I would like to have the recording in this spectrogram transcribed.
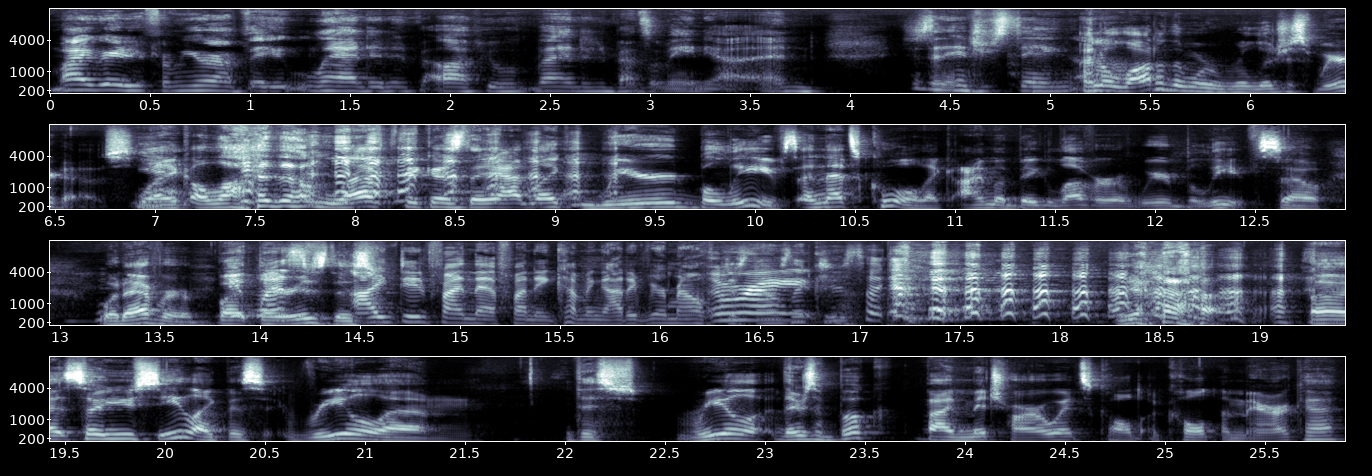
migrated from Europe, they landed in, a lot of people landed in Pennsylvania. And it's just an interesting. And a um, lot of them were religious weirdos. Yeah. Like a lot of them left because they had like weird beliefs. And that's cool. Like I'm a big lover of weird beliefs. So whatever. But It there was- is this I did find that funny coming out of your mouth. Just, I was like, Right. just like yeah. Uh, so you see like this real, um, this real. There's a book by Mitch Horowitz called Occult America,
